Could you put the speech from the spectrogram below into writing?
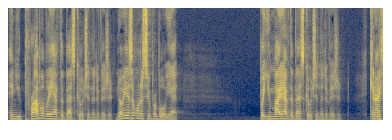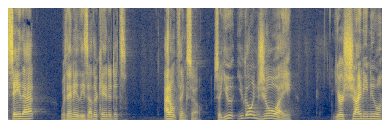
and you'd probably have the best coach in the division. No, he hasn't won a Super Bowl yet, but you might have the best coach in the division. Can I say that with any of these other candidates? I don't think so. So you you go enjoy your shiny new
